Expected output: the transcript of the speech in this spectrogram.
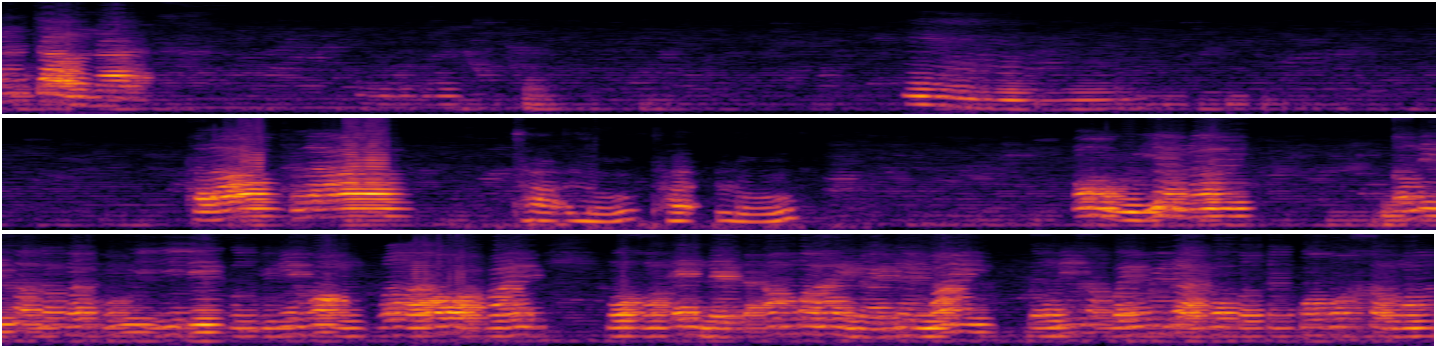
นเจ้านะอืมครับครับทะลุทะลุโอ้ยี่ยมเลยตอนนี้ข้ากับผู้หญิงที่ฝึกอยู่ในห้องมาหาว่าไหมบอกของเอ็นเด็ดเอามาให้หน่อยได้ไหมตอนนี้ข้าไปไม่ได้เพราะว่าเป็นความว่าข้ามัน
